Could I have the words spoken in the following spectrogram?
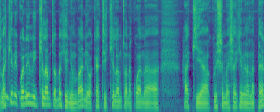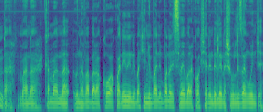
Lakini kwa nini kila mtu abaki nyumbani wakati kila mtu anakuwa na haki ya kuishi maisha yake vile anapenda? Maana kama na, unavaa barakoa, kwa nini nibaki nyumbani? Mbona nisivae barakoa kisha niendelee na shughuli zangu nje?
